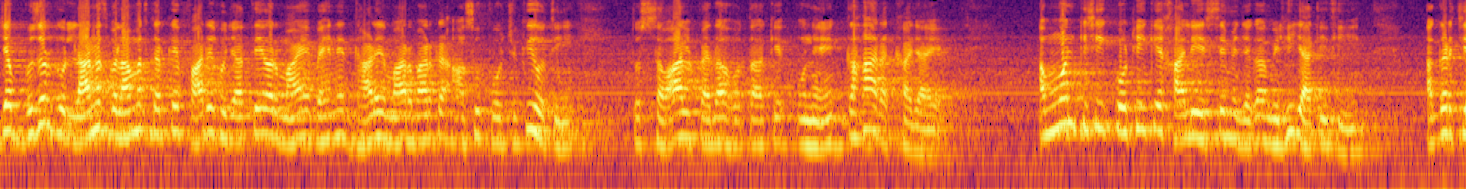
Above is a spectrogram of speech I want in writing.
جب بزرگ لانت بلامت کر کے فارغ ہو جاتے اور مائیں بہنیں دھاڑے مار مار کر آنسو پو چکی ہوتی تو سوال پیدا ہوتا کہ انہیں کہاں رکھا جائے۔ عموماً کسی کوٹھی کے خالی حصے میں جگہ مل ہی جاتی تھی۔ اگرچہ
